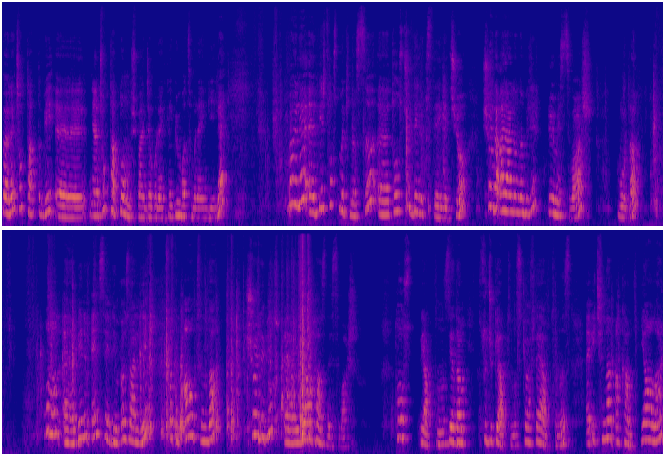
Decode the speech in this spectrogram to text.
böyle çok tatlı bir, e, yani çok tatlı olmuş bence bu renkle, gün batımı rengiyle. Böyle e, bir tost makinesi, e, Tostçu Deluxe diye geçiyor. Şöyle ayarlanabilir düğmesi var burada. Bunun e, benim en sevdiğim özelliği, bakın altında şöyle bir e, yağ haznesi var. Tost yaptınız ya da sucuk yaptınız, köfte yaptınız. E, içinden akan yağlar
